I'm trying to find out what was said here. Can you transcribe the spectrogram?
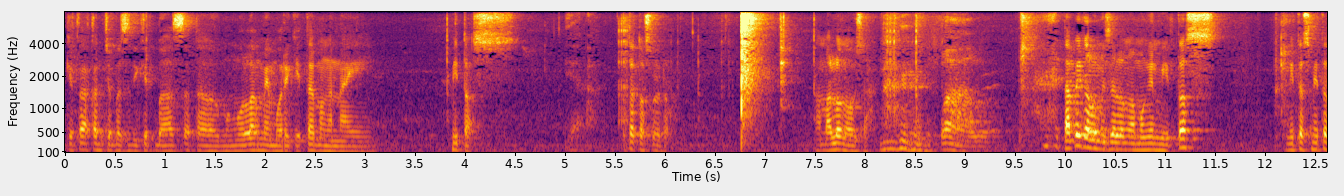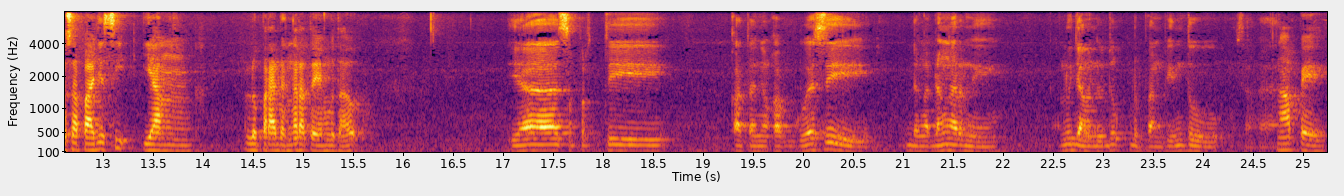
kita akan coba sedikit bahas atau mengulang memori kita mengenai mitos. Ya. Kita tos dulu dong. Nama lo nggak usah. Wah lu Tapi kalau misalnya lo ngomongin mitos, mitos-mitos apa aja sih yang lo pernah dengar atau yang lo tahu? Ya seperti kata nyokap gue sih dengar-dengar nih. Lu jangan duduk depan pintu misalkan. Ngape?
